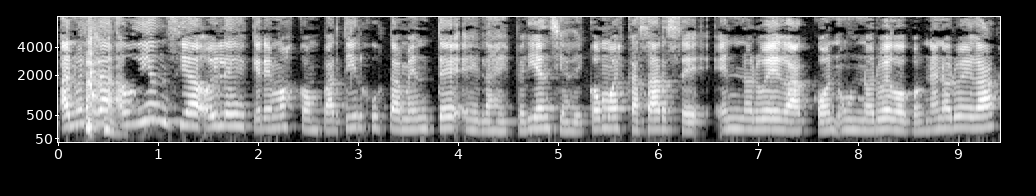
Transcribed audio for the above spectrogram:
A nuestra audiencia hoy les queremos compartir justamente eh, las experiencias de cómo es casarse en Noruega con un noruego, con una noruega,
